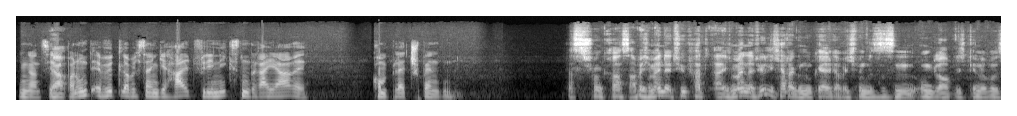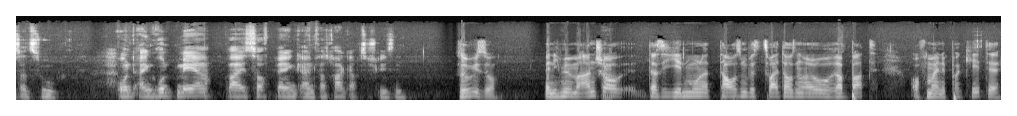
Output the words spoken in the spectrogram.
in ganz Ja. Japan. Und er wird, glaube ich, sein Gehalt für die nächsten drei Jahre komplett spenden. Das ist schon krass. Aber ich meine, der Typ hat, ich meine, natürlich hat er genug Geld, aber ich finde, das ist ein unglaublich generöser Zug. Und ein Grund mehr, bei Softbank einen Vertrag abzuschließen. Sowieso. Wenn ich mir mal anschaue, dass ich jeden Monat 1000 bis 2000 Euro Rabatt auf meine Pakete,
